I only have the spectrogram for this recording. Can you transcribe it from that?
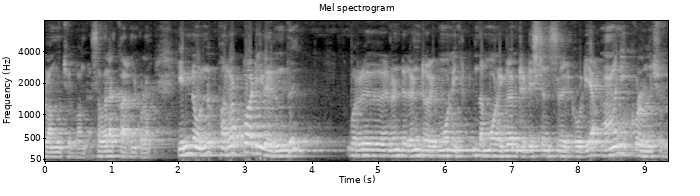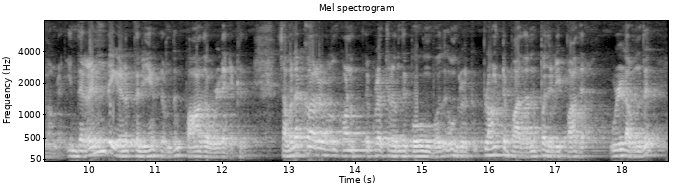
குளம்னு சொல்லுவாங்க சவலக்காரன் குளம். இன்னொன்று பரப்பாடியிலிருந்து ஒரு ரெண்டு ரெண்டு மூணு இந்த மூணு கிலோமீட்டர் டிஸ்டன்ஸில் இருக்கக்கூடிய ஆணிக்குளம்னு சொல்லுவாங்க. இந்த ரெண்டு இடத்துலையும் இருந்து பாதை உள்ள இருக்குது. சவலக்கார குண குளத்திலிருந்து போகும்போது உங்களுக்கு பிளாட்டு பாதை முப்பது அடி பாதை உள்ளே வந்து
